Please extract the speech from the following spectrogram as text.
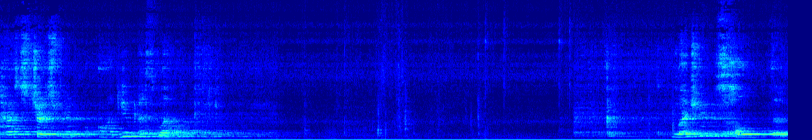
pass judgment on you as well. Legends hold that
